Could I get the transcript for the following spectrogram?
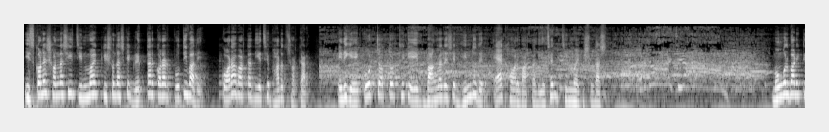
ইসকনের সন্ন্যাসী চিন্ময় কৃষ্ণদাসকে গ্রেপ্তার করার প্রতিবাদে কড়া বার্তা দিয়েছে ভারত সরকার। এদিকে কোর্ট চত্বর থেকে বাংলাদেশের হিন্দুদের এক হওয়ার বার্তা দিয়েছেন চিন্ময় কৃষ্ণদাস। মঙ্গলবার একটি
